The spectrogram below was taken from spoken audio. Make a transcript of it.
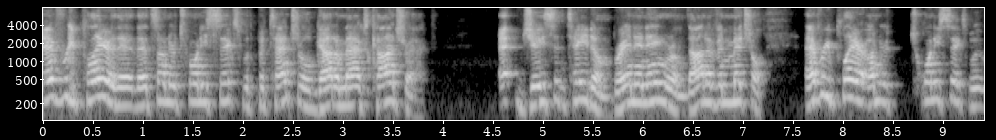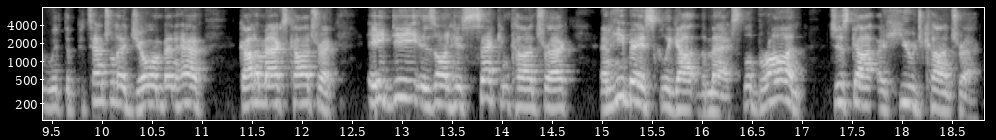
every player that, that's under 26 with potential got a max contract. Jayson Tatum, Brandon Ingram, Donovan Mitchell, every player under 26 with, with the potential that Joe and Ben have got a max contract. AD is on his second contract, and he basically got the max. LeBron just got a huge contract.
